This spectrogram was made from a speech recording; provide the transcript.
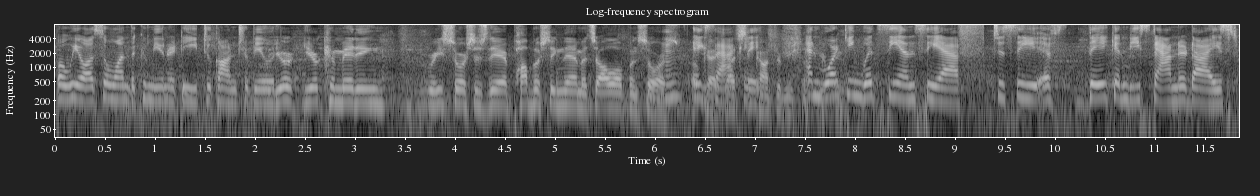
but we also want the community to contribute. You're, you're committing resources there, publishing them, it's all open source. Mm-hmm. Okay, exactly. that's the contribution. And working with CNCF to see if they can be standardized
